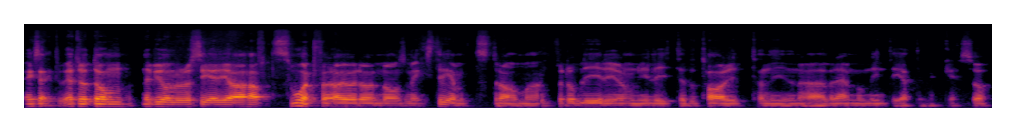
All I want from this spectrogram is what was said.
Exakt, och jag tror att de Nebbiolo Rosé jag har haft svårt för har ju då de som är extremt strama, för då blir det ju lite, då tar ju tanninerna över, även om det inte är jättemycket. Så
